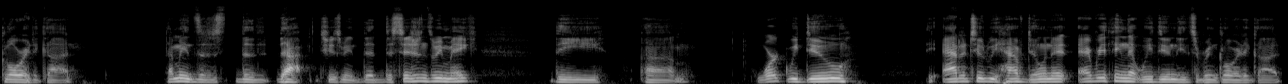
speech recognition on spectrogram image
glory to God? That means the the that excuse me the decisions we make, the um, work we do, the attitude we have doing it, everything that we do needs to bring glory to God.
